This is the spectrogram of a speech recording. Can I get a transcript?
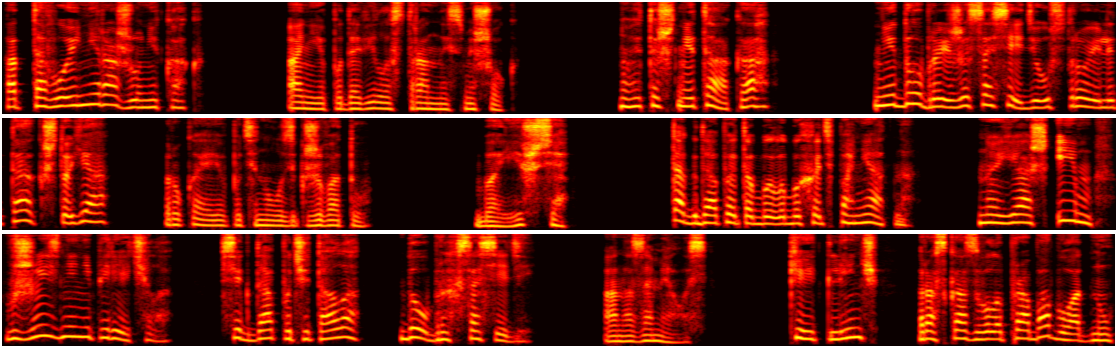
оттого и не рожу никак. Аня подавила странный смешок. «Но это ж не так, а? Недобрые же соседи устроили так, что я...» Рука ее потянулась к животу. «Боишься?» «Тогда бы это было бы хоть понятно. Но я ж им в жизни не перечила. Всегда почитала добрых соседей». Она замялась. Кейт Линч рассказывала про бабу одну,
